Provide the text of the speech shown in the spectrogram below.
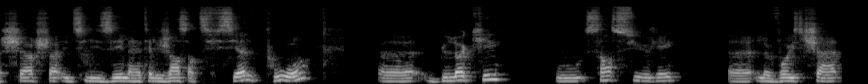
cherche à utiliser l'intelligence artificielle pour euh, bloquer ou censurer euh, le voice chat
